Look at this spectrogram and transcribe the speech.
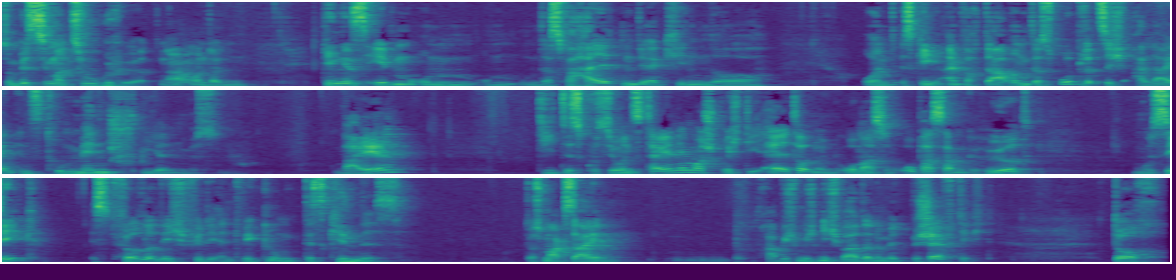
so ein bisschen mal zugehört. Ne? Und dann ging es eben um, um, um das Verhalten der Kinder. Und es ging einfach darum, dass urplötzlich alle ein Instrument spielen müssen. Weil die Diskussionsteilnehmer, sprich die Eltern und Omas und Opas, haben gehört, Musik ist förderlich für die Entwicklung des Kindes. Das mag sein habe ich mich nicht weiter damit beschäftigt. Doch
